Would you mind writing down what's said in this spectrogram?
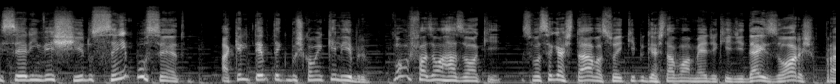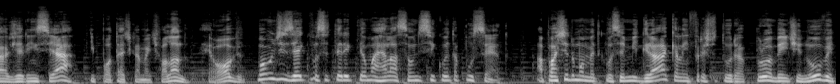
e ser investido 100%. Aquele tempo tem que buscar um equilíbrio. Vamos fazer uma razão aqui. Se você gastava, sua equipe gastava uma média aqui de 10 horas para gerenciar, hipoteticamente falando, é óbvio, vamos dizer que você teria que ter uma relação de 50%. A partir do momento que você migrar aquela infraestrutura para o ambiente em nuvem,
